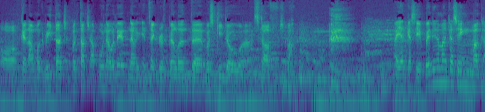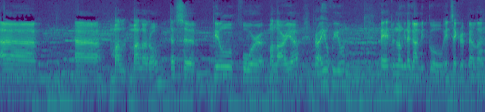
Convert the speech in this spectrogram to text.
oh, kailangan mag-retouch, mag-touch up muna ulit ng insect repellent uh, mosquito uh, stuff. So, ayan kasi, pwede naman kasing mag uh, uh, mal malaron. That's a pill for malaria. Pero ayoko yun. Eh, ito lang ginagamit ko, insect repellent.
